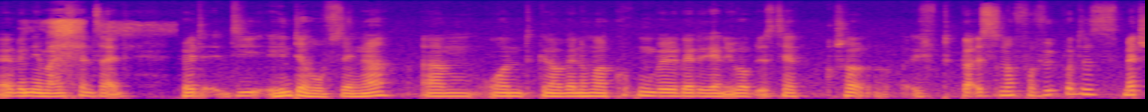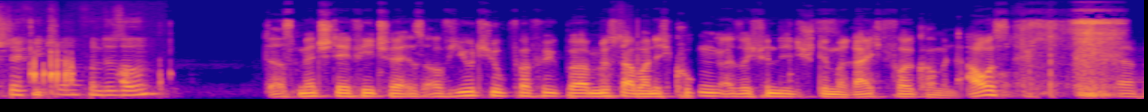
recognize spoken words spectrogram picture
wenn ihr mein Fan seid, hört die Hinterhofsänger. Ähm, und genau, wer nochmal gucken will, wer der Jan überhaupt ist, der ist noch verfügbar, das Matchday-Feature von The Zone? Das Matchday-Feature ist auf YouTube verfügbar, müsst aber nicht gucken. Also ich finde, die Stimme reicht vollkommen aus.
